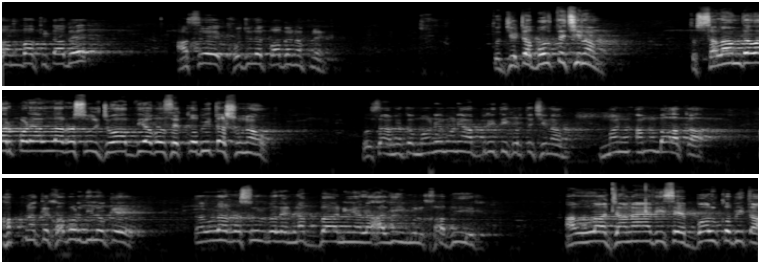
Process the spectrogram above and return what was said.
লম্বা কিতাবে আছে খুঁজলে পাবেন আপনি। তো যেটা বলতেছিলাম, তো সালাম দেওয়ার পরে আল্লাহ রসুল জবাব দিয়া বলছে, কবিতা শোনাও। বলছে, আমি তো মনে মনে আবৃত্তি করতেছিলাম। মান আম্বা আকা আপনাকে খবর দিল কে? আল্লাহ রসুল বলে, নব্বানি আল আলিমুল খাবির। আল্লাহ জানায় দিছে, বল কবিতা।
